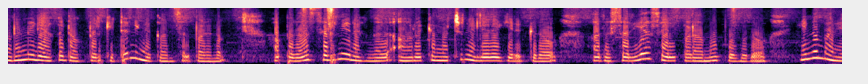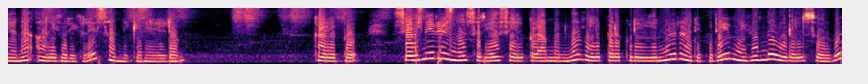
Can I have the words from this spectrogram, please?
உடனடியாக டாக்டர் கிட்ட நீங்கள் கன்சல்ட் பண்ணணும். அப்பதான் சிறுநீரகங்கள் ஆரோக்கியமற்ற நிலையில் இருக்குதோ அது சரியாக செயல்படாமல் போகுதோ இந்த மாதிரியான அறிகுறிகளை சந்திக்க நேரிடும். கழிப்பு. சிறுநீரகங்கள் சரியாக செயல்படாமல் இருந்தால் வெளிப்படக்கூடிய இன்னொரு அறிகுறி மிகுந்த உடல் சோர்வு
